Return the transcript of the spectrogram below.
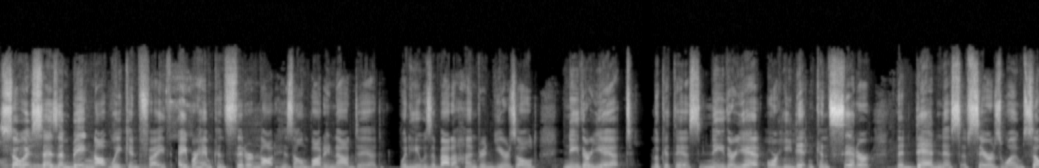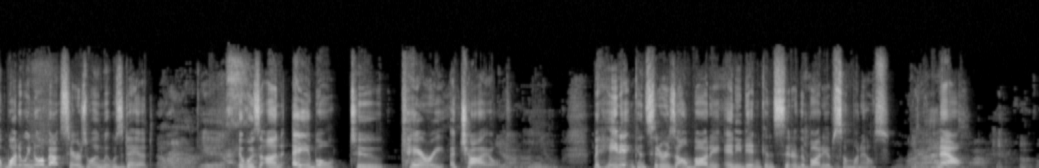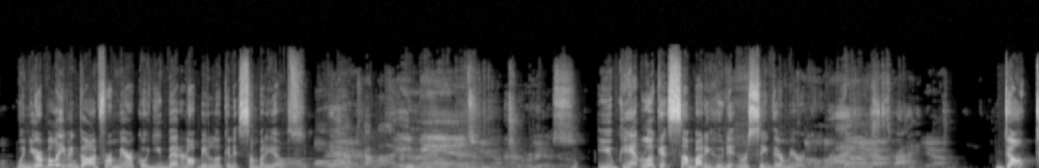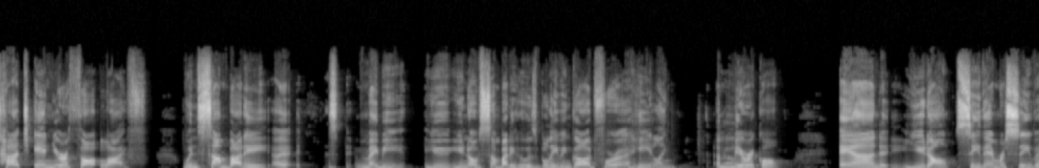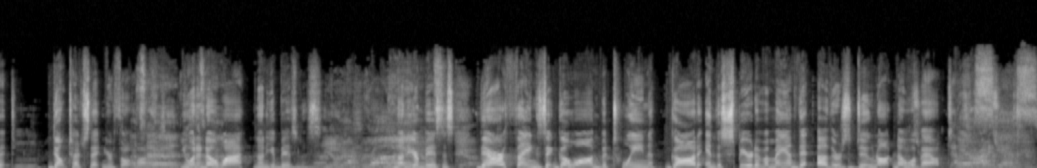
So it says, and being not weak in faith, Abraham considered not his own body now dead when he was about a hundred years old, neither yet Look at this. Neither yet, or he didn't consider the deadness of Sarah's womb. So, what do we know about Sarah's womb? It was dead. Yes. It was unable to carry a child. But he didn't consider his own body and he didn't consider the body of someone else. Now, when you're believing God for a miracle, you better not be looking at somebody else. All right. Come on. Amen. You can't look at somebody who didn't receive their miracle. Right, That's right. Yeah. Don't touch in your thought life when somebody, uh, maybe you you know somebody who is believing God for a healing, a miracle, and you don't see them receive it. Mm-hmm. Don't touch that in your thought life. You want to know why? None of your business. None of your business. There are things that go on between God and the spirit of a man that others do not know about.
